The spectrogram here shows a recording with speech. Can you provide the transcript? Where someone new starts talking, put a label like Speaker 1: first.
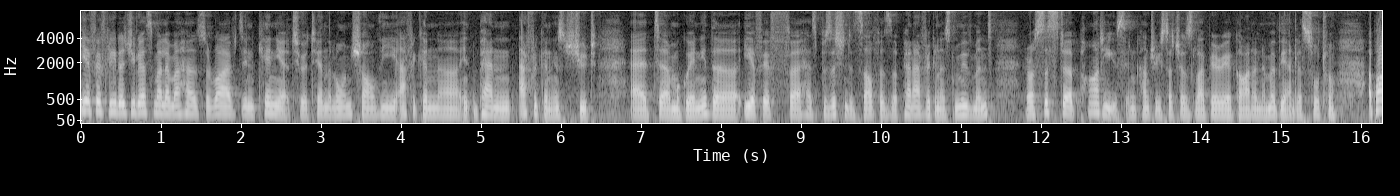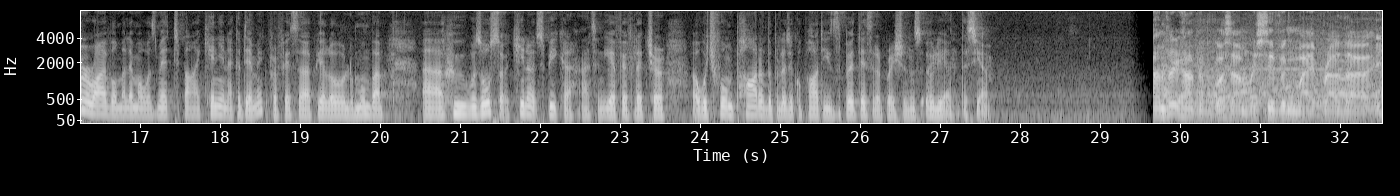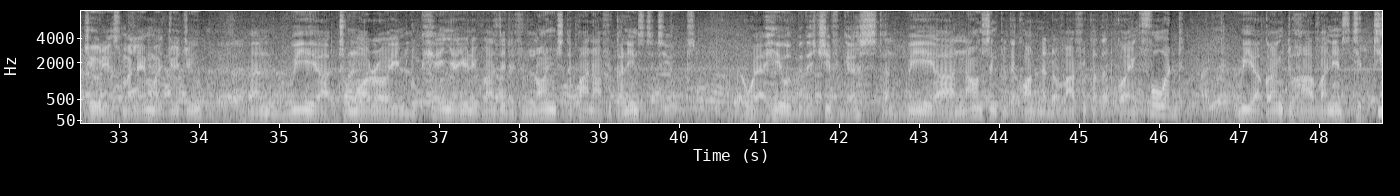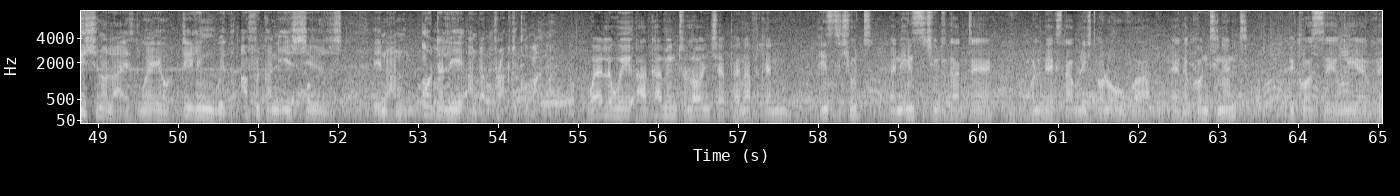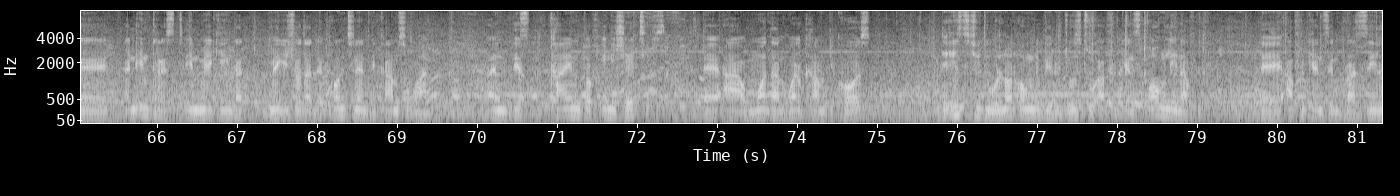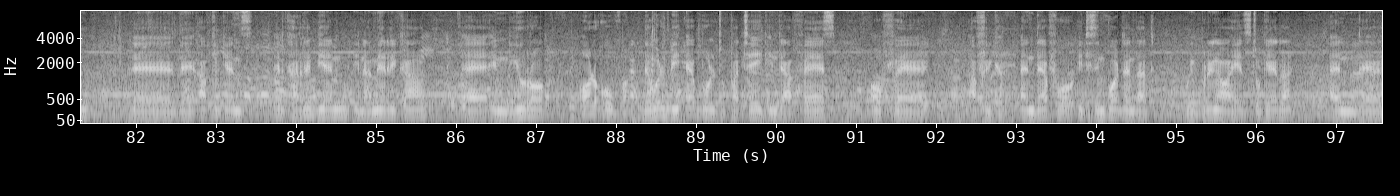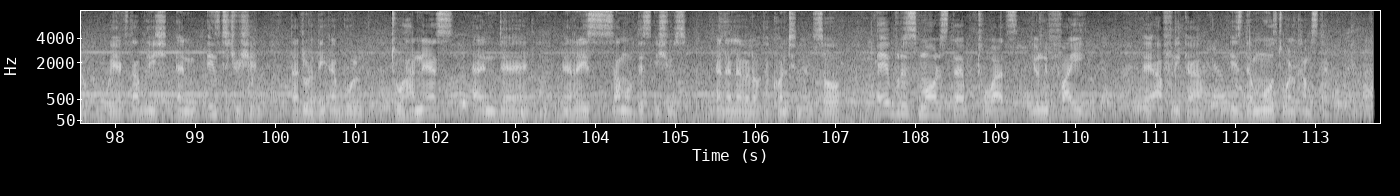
Speaker 1: EFF leader Julius Malema has arrived in Kenya to attend the launch of the African uh, Pan African Institute at uh, Makueni. The EFF uh, has positioned itself as a Pan Africanist movement. There are sister parties in countries such as Liberia, Ghana, Namibia, and Lesotho. Upon arrival, Malema was met by Kenyan academic Professor PLO Lumumba. Uh, who was also a keynote speaker at an EFF lecture, uh, which formed part of the political party's birthday celebrations earlier this year.
Speaker 2: I'm very happy because I'm receiving my brother Julius Malema Juju and we are tomorrow in Lukenya University to launch the Pan-African Institute uh, where he will be the chief guest and we are announcing to the continent of Africa that going forward we are going to have an institutionalized way of dealing with African issues in an orderly and a practical manner.
Speaker 3: Well, we are coming to launch a Pan-African Institute, an institute that uh, will be established all over uh, the continent because uh, we have an interest in making that, making sure that the continent becomes one. And this kind of initiatives are more than welcome because the institute will not only be reduced to Africans only in Africa, the Africans in Brazil, uh, the Africans in Caribbean, in America, uh, in Europe, all over. They will be able to partake in the affairs of uh, Africa. And therefore, it is important that we bring our heads together and uh, we establish an institution that will be able to harness and uh, raise some of these issues at the level of the continent. So every small step towards unifying uh, Africa is the most welcome step.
